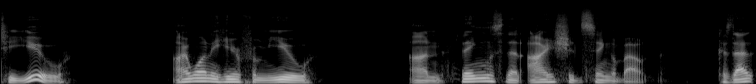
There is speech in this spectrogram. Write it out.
to you. I want to hear from you on things that I should sing about. Cuz that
